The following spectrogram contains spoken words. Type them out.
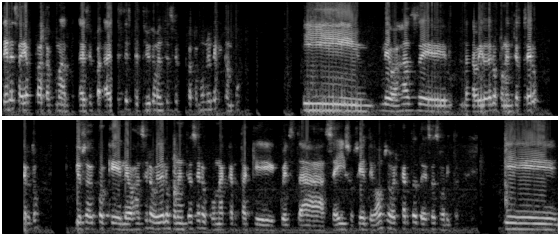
Tienes ahí a Patamon, a, ese, a este específicamente ese Patamon en el campo, y le bajas la vida del oponente a cero, ¿cierto? Y o sea, porque le bajas la vida del oponente a cero con una carta que cuesta 6 o 7. Vamos a ver cartas de esas ahorita. Eh,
